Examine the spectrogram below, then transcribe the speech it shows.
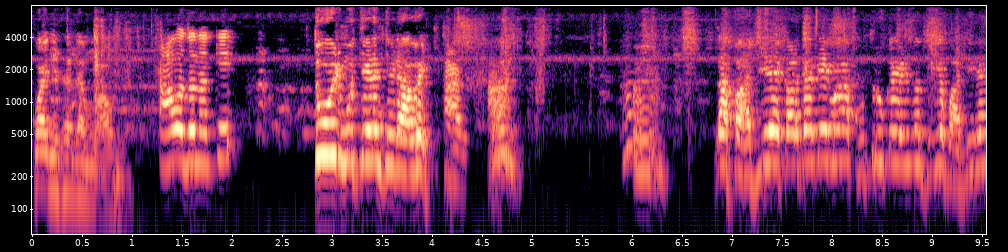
કોઈ નહીં થતા હું આવું. આવો તો નક્કી. તું જ મુચેડે ચીડે આવે લા ભાજી રે કડકા કે માં કૂતરું કહ્યું તો તું ભાજી રે.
